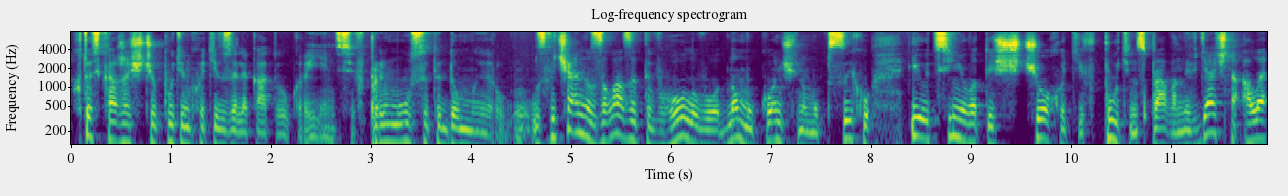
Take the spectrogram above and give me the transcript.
Хтось каже, що Путін хотів залякати українців, примусити до миру. Звичайно, залазити в голову одному конченому психу і оцінювати, що хотів Путін. Справа невдячна, але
